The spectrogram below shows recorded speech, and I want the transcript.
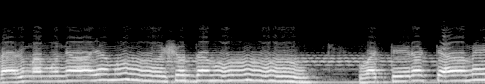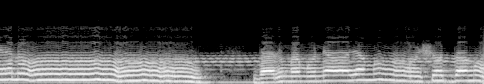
ధర్మము న్యాయము శుద్ధము వట్టి రొట్టె మేలు ధర్మము న్యాయము శుద్ధము.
